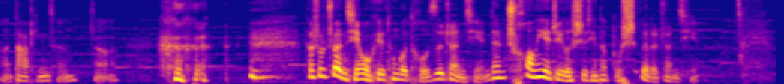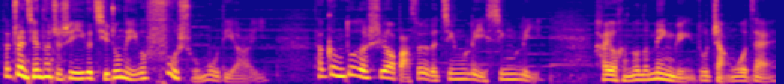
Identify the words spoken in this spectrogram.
啊，大平层啊。他说：“赚钱我可以通过投资赚钱，但创业这个事情他不是为了赚钱，他赚钱它只是一个其中的一个附属目的而已，他更多的是要把所有的精力、心力，还有很多的命运都掌握在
